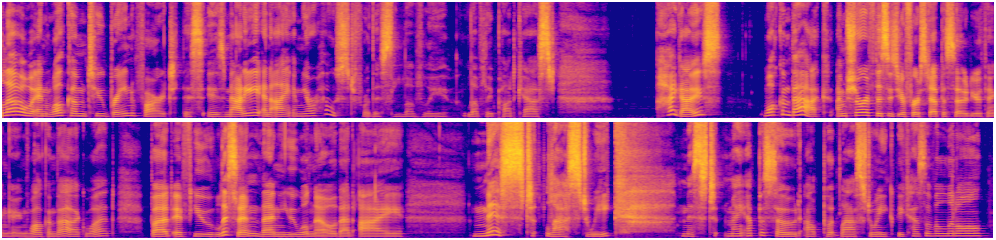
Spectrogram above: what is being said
Hello and welcome to Brain Fart. This is Maddi and I am your host for this lovely, lovely podcast. Hi, guys. Welcome back. I'm sure if this is your first episode, you're thinking, Welcome back, what? But if you listen, then you will know that I missed last week, missed my episode output last week because of a little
